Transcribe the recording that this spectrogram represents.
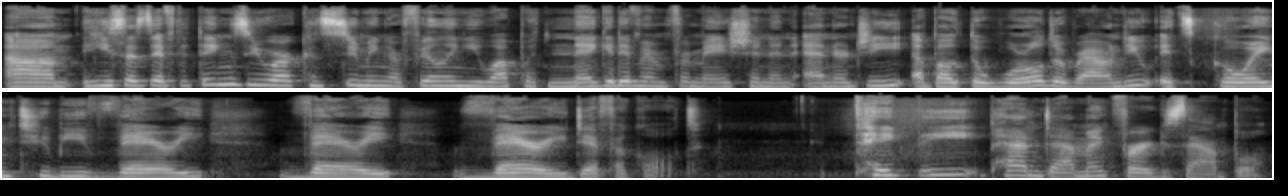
Um, he says if the things you are consuming are filling you up with negative information and energy about the world around you, it's going to be very, very, very difficult. Take the pandemic, for example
